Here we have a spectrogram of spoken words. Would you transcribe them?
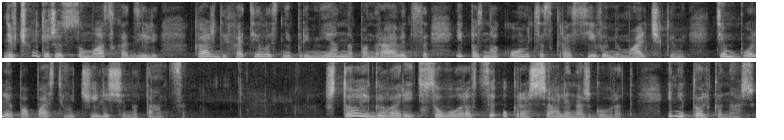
Девчонки же с ума сходили, каждой хотелось непременно понравиться и познакомиться с красивыми мальчиками, тем более попасть в училище на танцы. Что и говорить, суворовцы украшали наш город, и не только наш.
